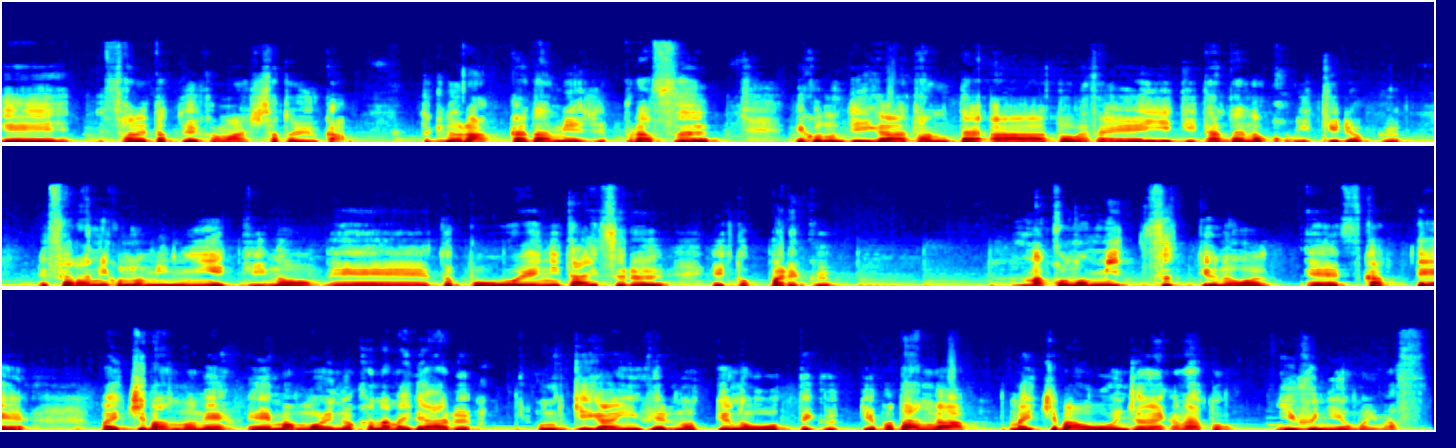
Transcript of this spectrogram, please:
えー、されたというか、まあ、したというか時の落下ダメージ、プラス、えこのディガー単体、あとごめんなさい、イエティ単体の攻撃力、さらにこのミニエティの、えーと、防衛に対する、え突破力、まあ、この3つっていうのを、え、使って、まあ、一番のね、え、守りの要である、このギガインフェルノっていうのを追っていくっていうパターンが、まあ、一番多いんじゃないかなというふうに思います。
